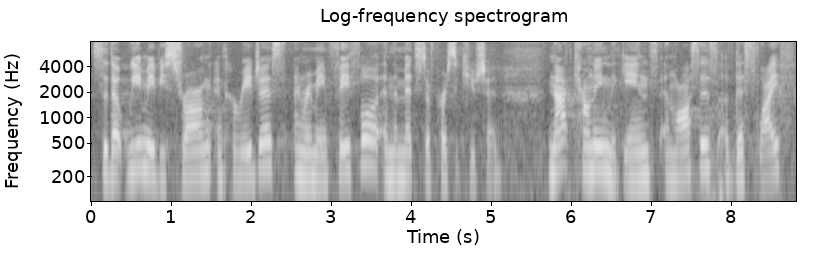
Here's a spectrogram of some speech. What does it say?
so that we may be strong and courageous and remain faithful in the midst of persecution, not counting the gains and losses of this life,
